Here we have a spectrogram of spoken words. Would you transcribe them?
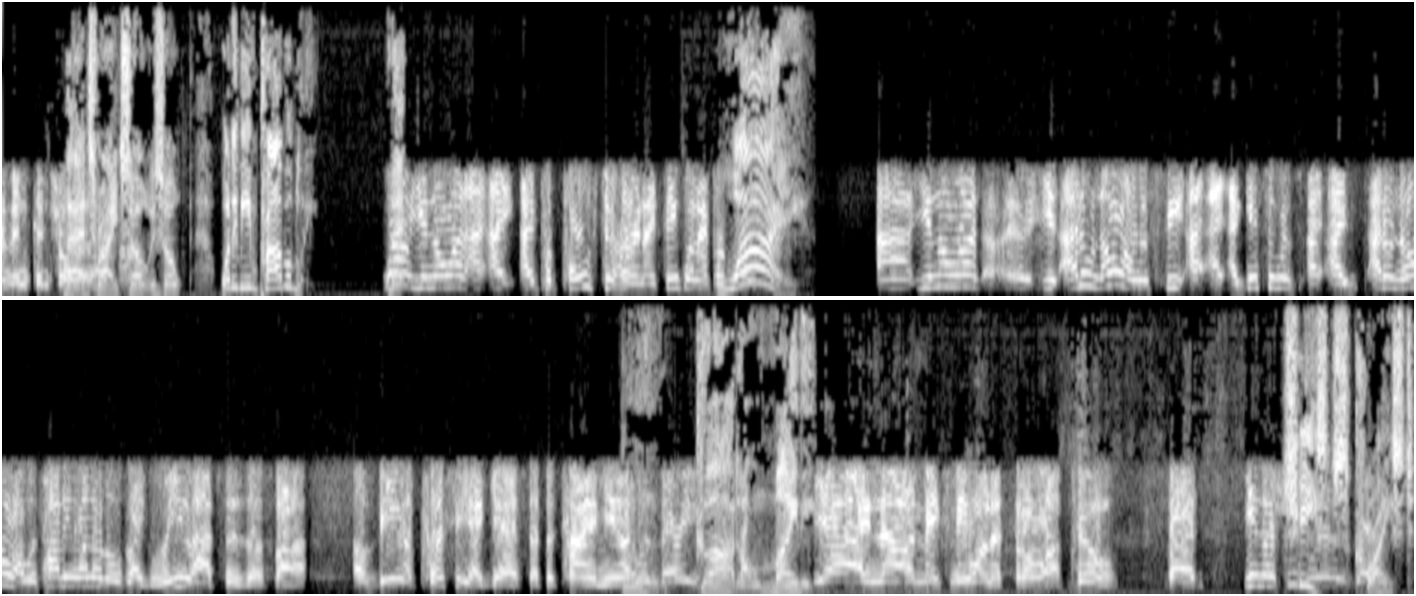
am in control. of That's that, right. So, so what do you mean probably? Well, you know what? I, I, I proposed to her, and I think when I proposed, Why? Uh, you know what? Uh, I don't know. I was, fe- I, I, I guess it was, I, I, I don't know. I was having one of those like relapses of, uh, of being a pussy. I guess at the time, you know, it was very. God almighty. Yeah, I know. It makes me want to throw up too. But you know, she's Jesus really. Christ.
